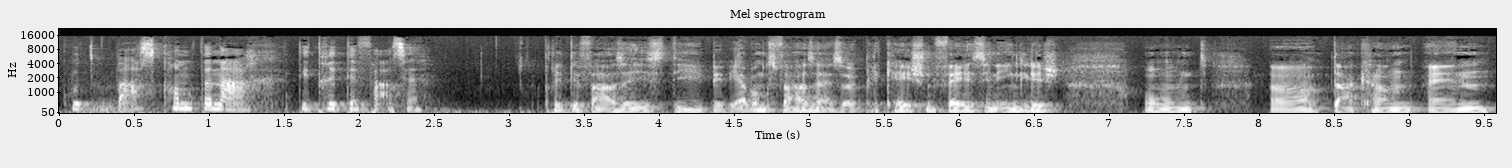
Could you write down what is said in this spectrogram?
Gut, was kommt danach, die dritte Phase? Dritte Phase ist die Bewerbungsphase, also Application Phase in Englisch. Und äh, da kann ein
